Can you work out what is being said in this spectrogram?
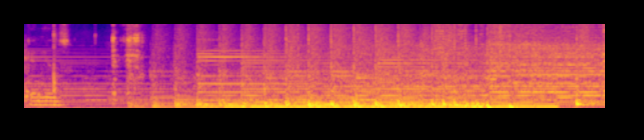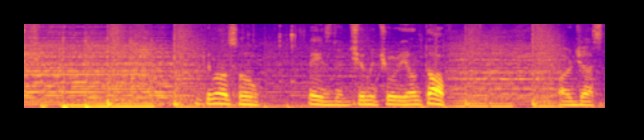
Can use. You can also paste the chimichurri on top or just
